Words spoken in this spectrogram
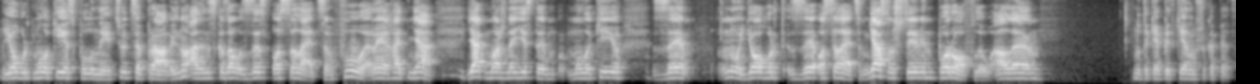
йогурт молокія з полуницею. Це правильно, але він сказав з оселедцем. Фу, регатня. Як можна їсти молокію з ну, йогурт з оселедцем? Ясно, що він порофлив, але ну таке підкинув, що капець.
